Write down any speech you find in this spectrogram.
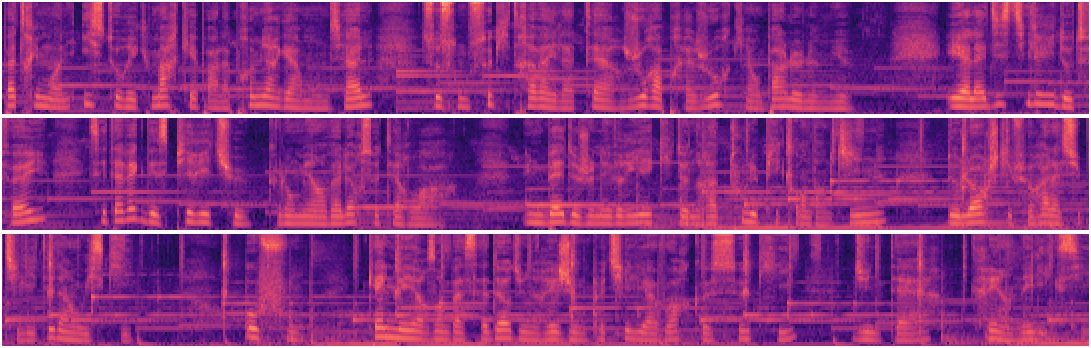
patrimoine historique marqué par la Première Guerre mondiale, ce sont ceux qui travaillent la terre jour après jour qui en parlent le mieux. Et à la distillerie d'Hautefeuille, c'est avec des spiritueux que l'on met en valeur ce terroir. Une baie de genévrier qui donnera tout le piquant d'un gin, de l'orge qui fera la subtilité d'un whisky. Au fond, quels meilleurs ambassadeurs d'une région peut-il y avoir que ceux qui, d'une terre, créent un élixir?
